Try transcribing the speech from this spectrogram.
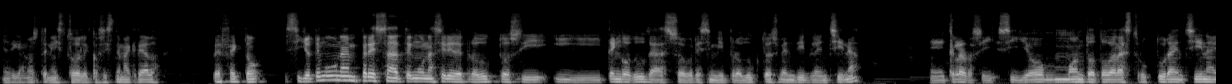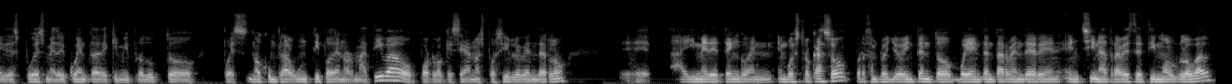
digamos, tenéis todo el ecosistema creado. Perfecto. Si yo tengo una empresa, tengo una serie de productos y, tengo dudas sobre si mi producto es vendible en China, eh, claro, si, yo monto toda la estructura en China y después me doy cuenta de que mi producto pues, no cumple algún tipo de normativa o por lo que sea no es posible venderlo, eh, ahí me detengo. En, vuestro caso, por ejemplo, yo intento, voy a intentar vender en, China a través de Tmall Global.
